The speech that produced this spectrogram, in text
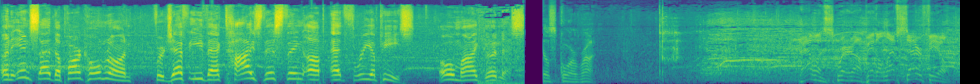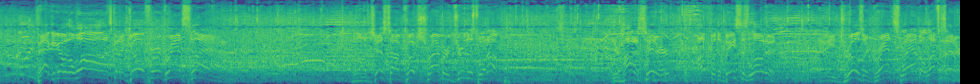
an inside the park home run for Jeff Evac. Ties this thing up at three apiece. Oh my goodness. He'll score a run. That one's squared up into left center field. Backing over the wall. That's going to go for a grand slam. Well, just how Coach Schreiber drew this one up. Your hottest hitter up with the bases loaded. And he drills a grand slam to left center.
